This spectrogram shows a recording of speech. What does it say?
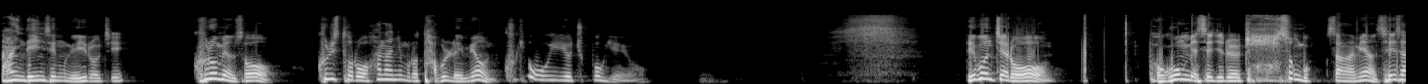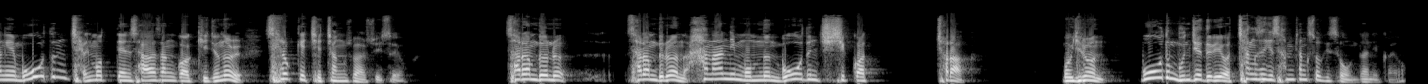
나내 인생은 왜 이러지? 그러면서 그리스도로 하나님으로 답을 내면 그게 오히려 축복이에요. 네 번째로 복음 메시지를 계속 묵상하면 세상의 모든 잘못된 사상과 기준을 새롭게 재창조할 수 있어요. 사람들은 사람들은 하나님 없는 모든 지식과 철학 뭐 이런 모든 문제들이요 창세기 3장 속에서 온다니까요.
